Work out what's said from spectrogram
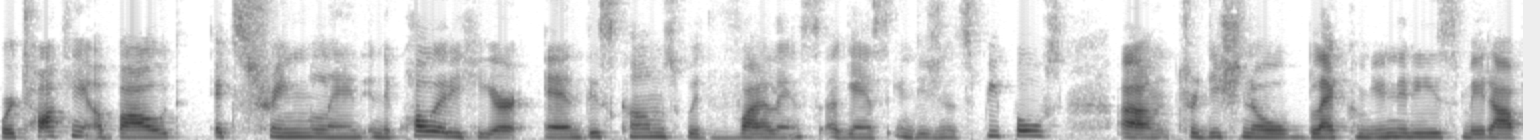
We're talking about extreme land inequality here, and this comes with violence against indigenous peoples, um, traditional black communities made up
